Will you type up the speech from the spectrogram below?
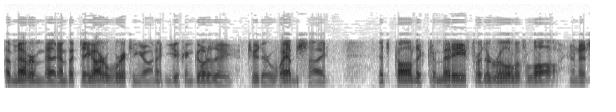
I've never met him, but they are working on it, and you can go to the to their website. It's called the Committee for the Rule of Law, and it's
